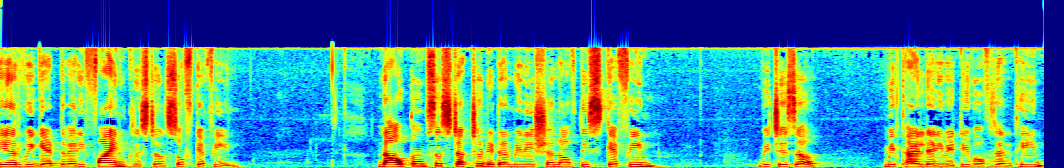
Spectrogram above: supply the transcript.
Here we get the very fine crystals of caffeine. Now comes the structure determination of this caffeine which is a methyl derivative of xanthine.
